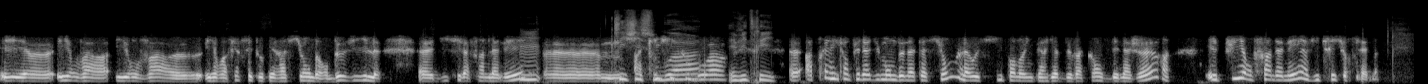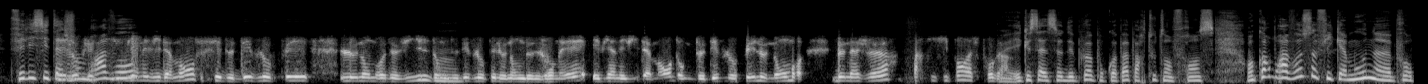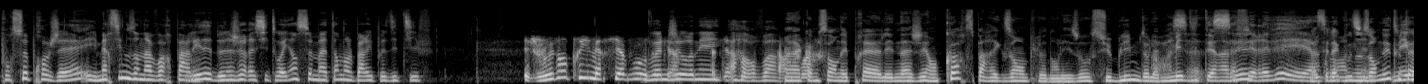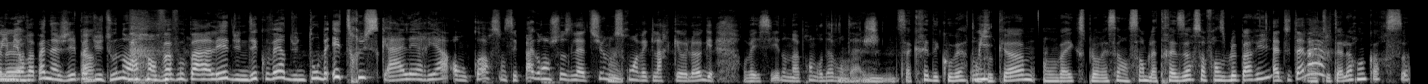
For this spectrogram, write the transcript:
et, euh, et on va et on va euh, et on va faire cette opération dans deux villes euh, d'ici la fin de l'année. Mm. Euh, à Clichy-sous-Bois et Vitry. euh, après les championnats du monde de natation, là aussi pendant une période de vacances des nageurs, et puis en fin d'année à Vitry-sur-Seine. Félicitations, bravo. bien évidemment, c'est de développer le nombre de villes, donc Mm. de développer le nombre de journées, et bien évidemment donc de développer le nombre de nageurs participant à ce programme. Ouais, Et que ça se déploie, pourquoi pas, partout en France. Encore bravo, Sophie Camoun, pour, pour ce projet. Et merci de nous en avoir parlé de nageurs et citoyens ce matin dans le Paris Positif. Je vous en prie, merci à vous. Bonne journée. À bientôt. Au revoir. Comme ça, on est prêt à aller nager en Corse, par exemple, dans les eaux sublimes de la Oh, ça- Méditerranée. Ça, fait rêver. Bah, c'est là que vous nous emmenez tout mais à oui, mais on va pas nager, pas Ah. du tout. Non, on va vous parler d'une découverte d'une tombe étrusque à Aléria en Corse. On sait pas grand chose là-dessus. Nous Ouais. serons avec l'archéologue. On va essayer d'en apprendre davantage. Une sacrée découverte, Oui. en tout cas. On va explorer ça ensemble à 13h sur France Bleu Paris. À tout à l'heure. À tout à l'heure en Corse.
